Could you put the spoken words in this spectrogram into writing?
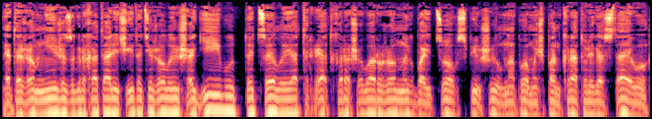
Этажом ниже загрохотали чьи-то тяжелые шаги, будто целый отряд хорошо вооруженных бойцов спешил на помощь Панкрату Легостаеву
